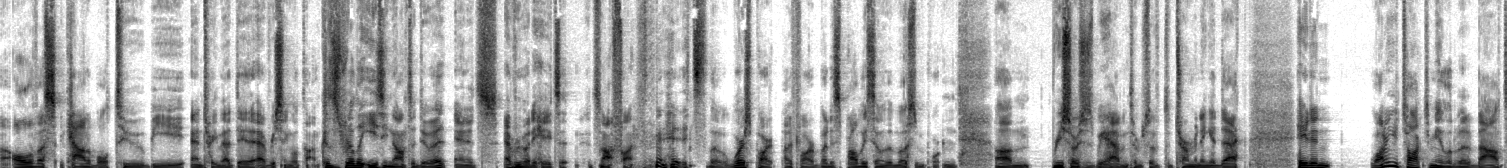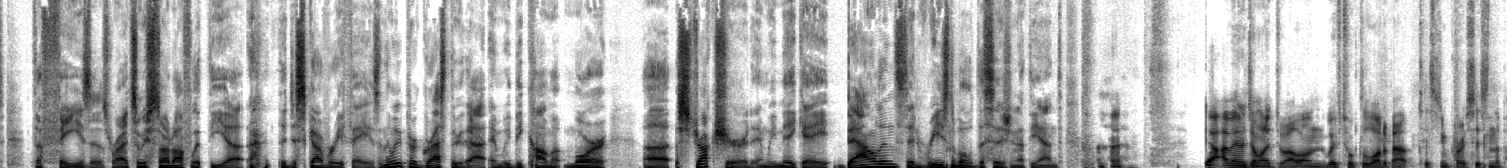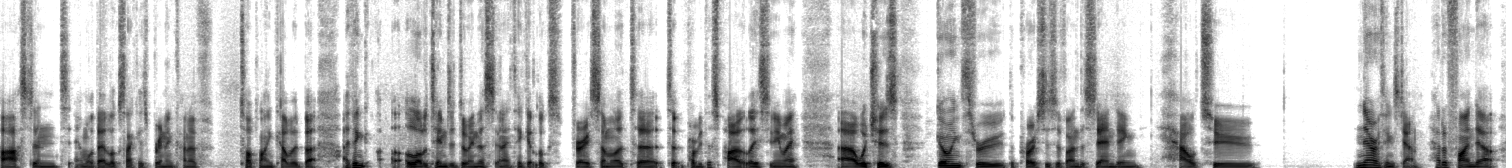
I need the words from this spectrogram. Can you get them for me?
all of us accountable to be entering that data every single time because it's really easy not to do it, and it's everybody hates it. It's not fun. it's the worst part by far, but it's probably some of the most important um, resources we have in terms of determining a deck. Hayden, why don't you talk to me a little bit about the phases, right? So we start off with the uh, the discovery phase, and then we progress through that, and we become more uh, structured, and we make a balanced and reasonable decision at the end. Yeah, I mean, I don't want to dwell on. We've talked a lot about testing process in the past and and what that looks like, as Brendan kind of top line covered. But I think a lot of teams are doing this, and I think it looks very similar to, to probably this part at least, anyway, uh, which is going through the process of understanding how to narrow things down, how to find out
